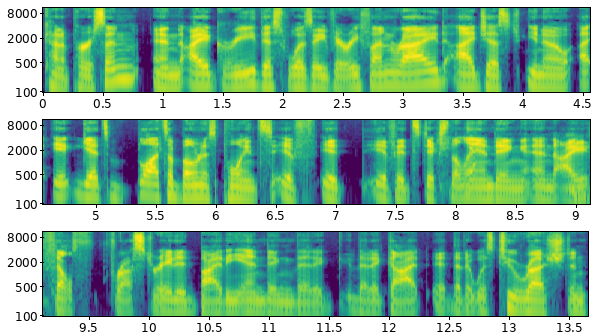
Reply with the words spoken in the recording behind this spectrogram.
kind of person, and I agree. This was a very fun ride. I just you know uh, it gets lots of bonus points if it if it sticks the landing, and I felt frustrated by the ending that it that it got that it was too rushed and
